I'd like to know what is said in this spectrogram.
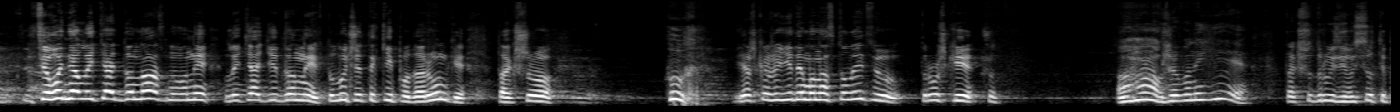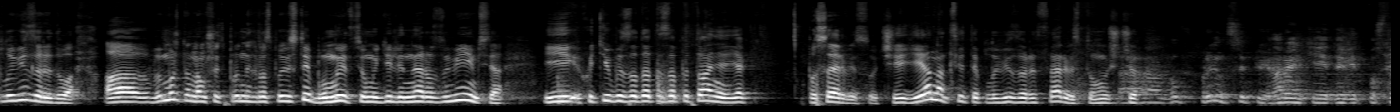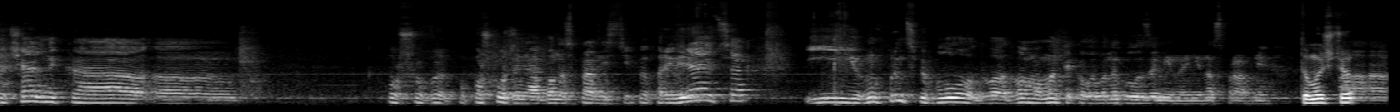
сьогодні летять до нас, але вони летять і до них. То лучше такі подарунки. Так що, хух, я ж кажу, їдемо на столицю трошки. Ага, вже вони є. Так що, друзі, ось о, тепловізори два. А ви можете нам щось про них розповісти, бо ми в цьому ділі не розуміємося. І хотів би задати запитання, як по сервісу. Чи є на ці тепловізори сервіс? Тому що. А, Ну, в принципі, гарантія йде від постачальника. е, пош- Пошкодження або несправність перевіряються. І, ну, в принципі, було два, два моменти, коли вони були замінені насправді. Тому що а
